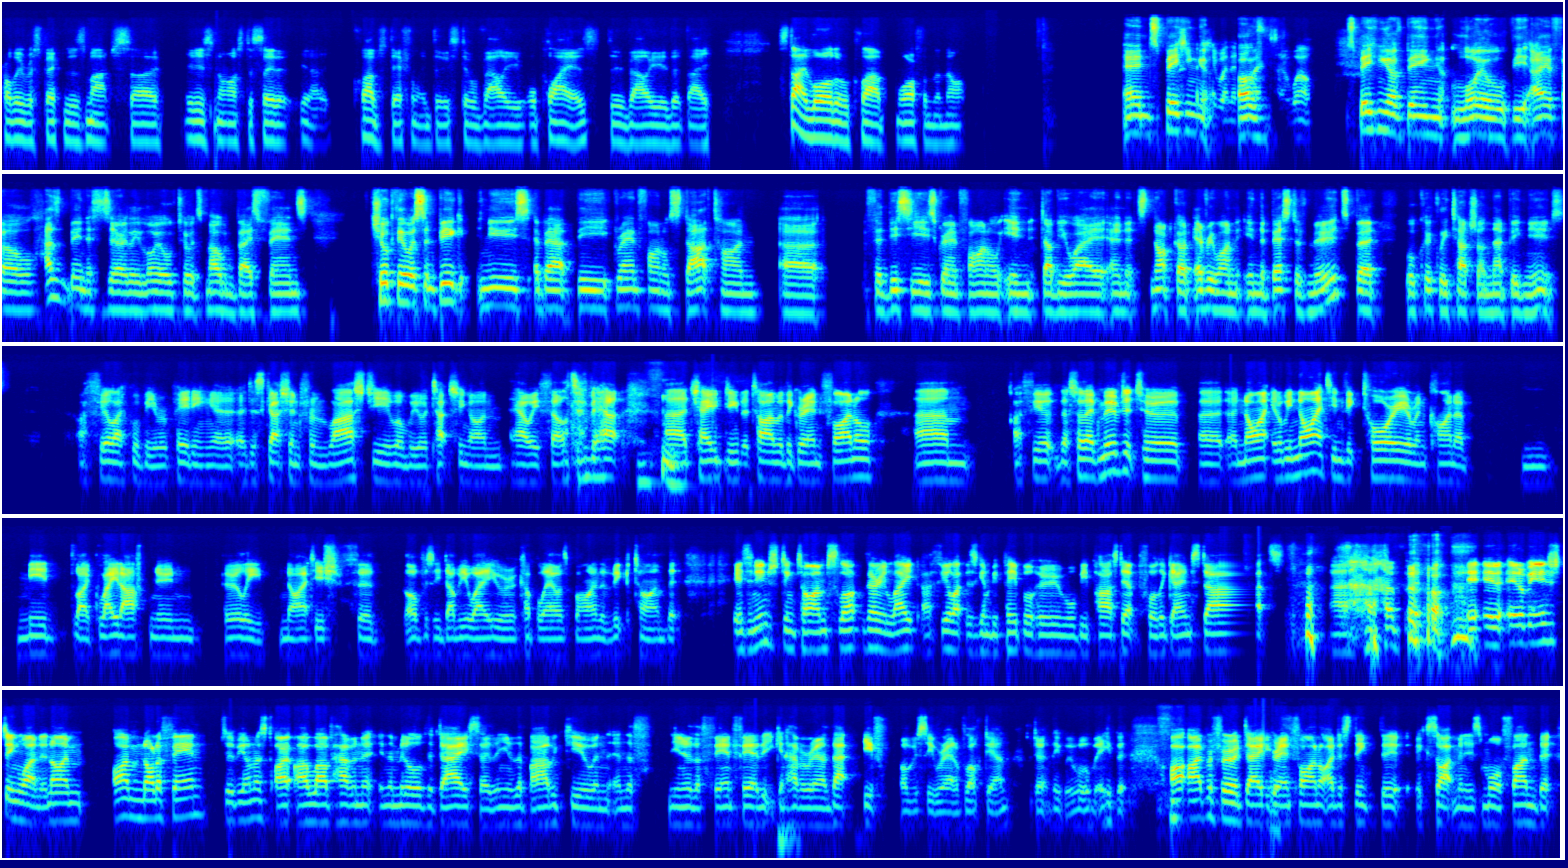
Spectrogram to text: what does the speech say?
probably respect it as much. So it is nice to see that you know clubs definitely do still value, or players do value that they stay loyal to a club more often than not. And speaking of so well. speaking of being loyal, the AFL hasn't been necessarily loyal to its Melbourne-based fans. Chook, there was some big news about the grand final start time uh, for this year's grand final in WA, and it's not got everyone in the best of moods, but we'll quickly touch on that big news. I feel like we'll be repeating a, a, discussion from last year when we were touching on how we felt about uh, changing the time of the grand final. Um, I feel so they've moved it to a, a, night. It'll be night in Victoria and kind of mid, like late afternoon, early nightish for obviously WA, who are a couple hours behind the Vic time. But it's an interesting time slot, very late. I feel like there's going to be people who will be passed out before the game starts. uh, but it, will it, be an interesting one, and I'm I'm not a fan to be honest. I, I love having it in the middle of the day, so then you know the barbecue and, and the you know the fanfare that you can have around that. If obviously we're out of lockdown, I don't think we will be, but I, I prefer a day grand final. I just think the excitement is more fun, but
